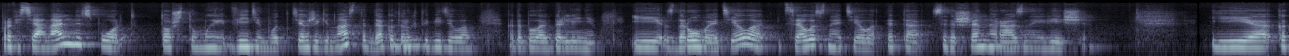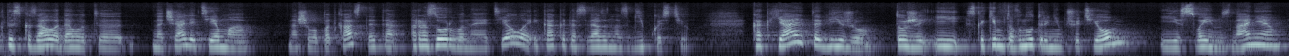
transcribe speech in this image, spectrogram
профессиональный спорт то, что мы видим, вот тех же гимнасток, да, которых mm-hmm. ты видела, когда была в Берлине, и здоровое тело, и целостное тело — это совершенно разные вещи. И, как ты сказала, да, вот э, в начале тема нашего подкаста — это разорванное тело и как это связано с гибкостью. Как я это вижу, тоже и с каким-то внутренним чутьем, и своим знанием,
